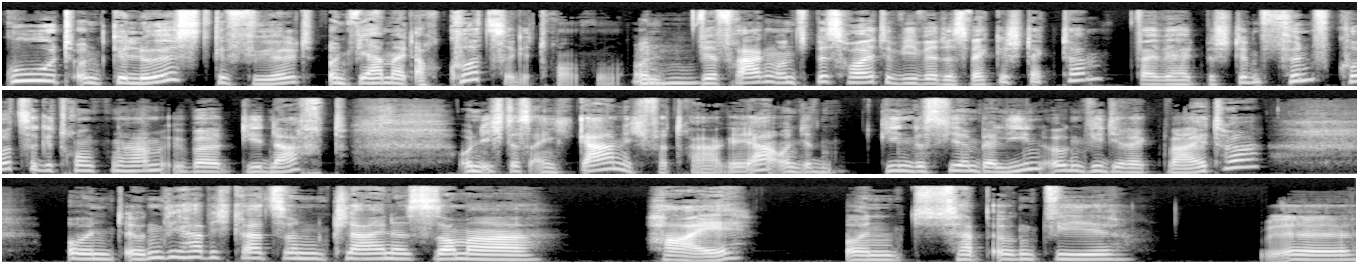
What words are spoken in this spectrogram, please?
gut und gelöst gefühlt. Und wir haben halt auch kurze getrunken. Und Mhm. wir fragen uns bis heute, wie wir das weggesteckt haben, weil wir halt bestimmt fünf kurze getrunken haben über die Nacht und ich das eigentlich gar nicht vertrage. Ja, und dann ging das hier in Berlin irgendwie direkt weiter. Und irgendwie habe ich gerade so ein kleines Sommer-High und habe irgendwie äh,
